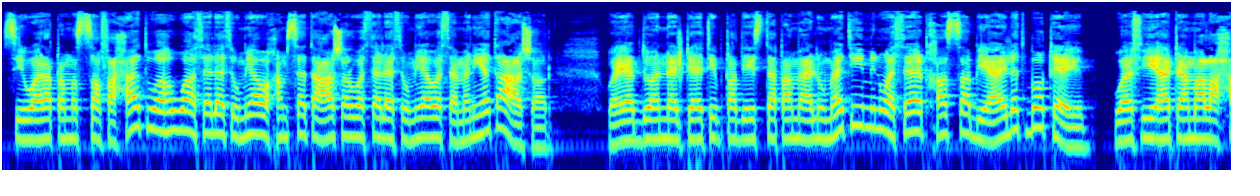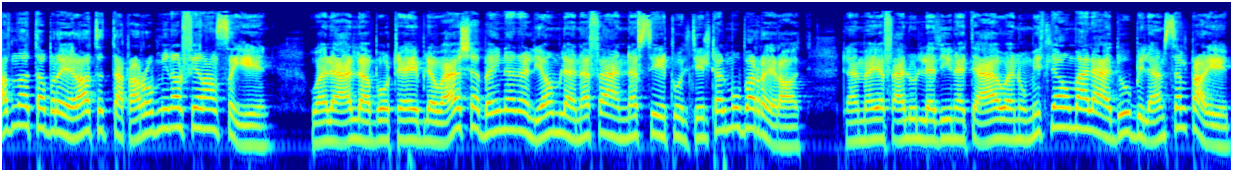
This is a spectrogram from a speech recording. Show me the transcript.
سوى رقم الصفحات وهو 315 و 318 ويبدو أن الكاتب قد استقى معلوماته من وثائق خاصة بعائلة بوتيب. وفيها كما لاحظنا تبريرات التقرب من الفرنسيين. ولعل بوتيب لو عاش بيننا اليوم لدفع عن نفسه كل تلك المبررات كما يفعل الذين تعاونوا مثله مع العدو بالأمس القريب.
